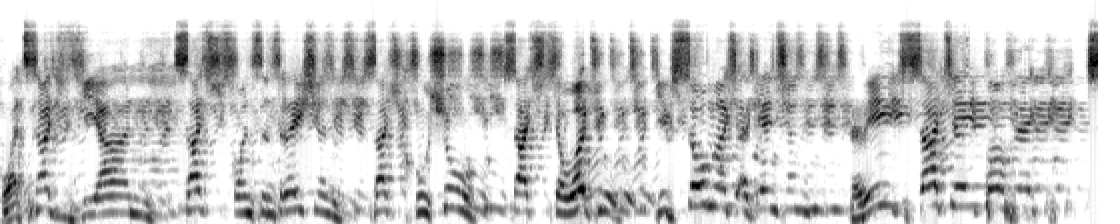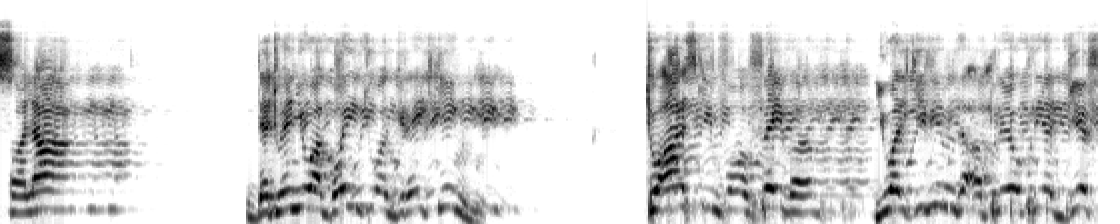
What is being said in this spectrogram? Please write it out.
with such dhyan, such concentration, such khushu, such tawajjuh, give so much attention, read such a perfect salah that when you are going to a great king to ask him for a favor, you will give him the appropriate gift.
